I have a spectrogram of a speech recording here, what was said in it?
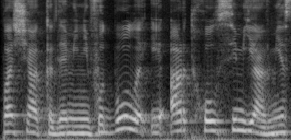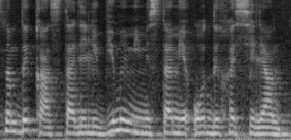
Площадка для мини-футбола и арт-холл «Семья» в местном ДК стали любимыми местами отдыха селян.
